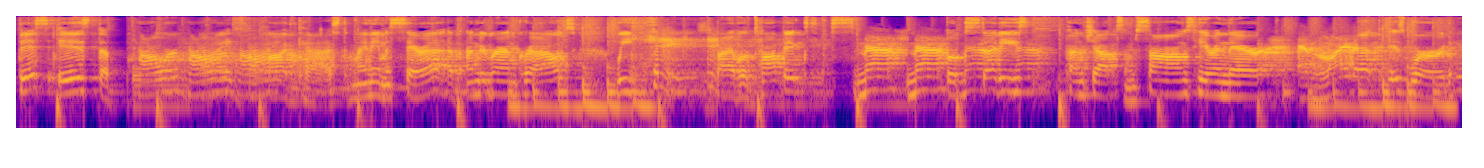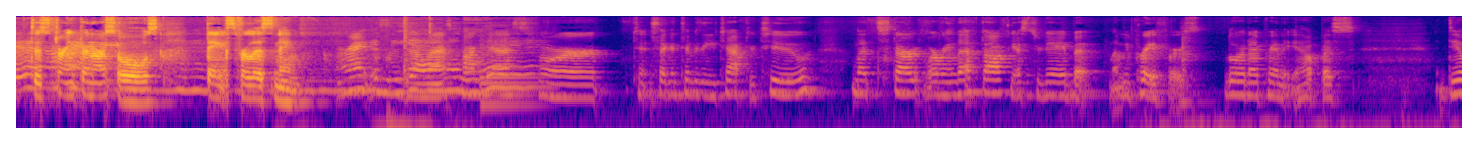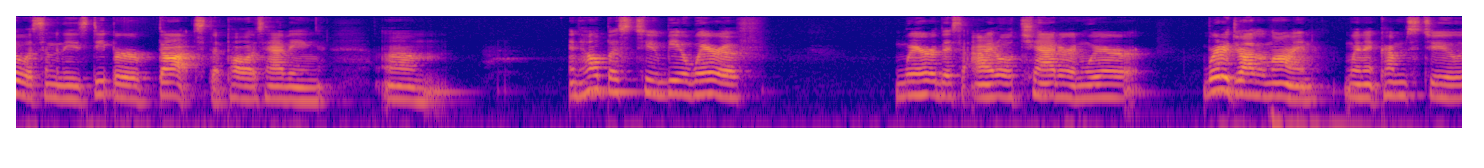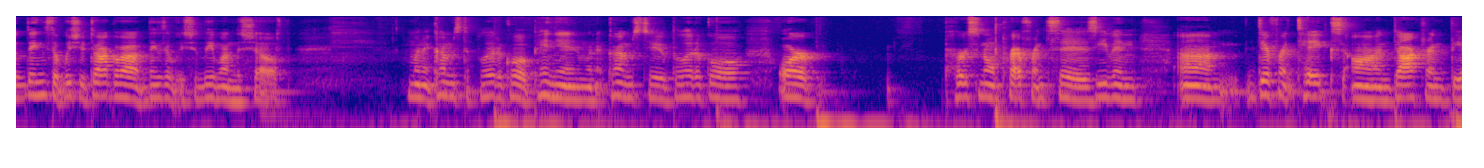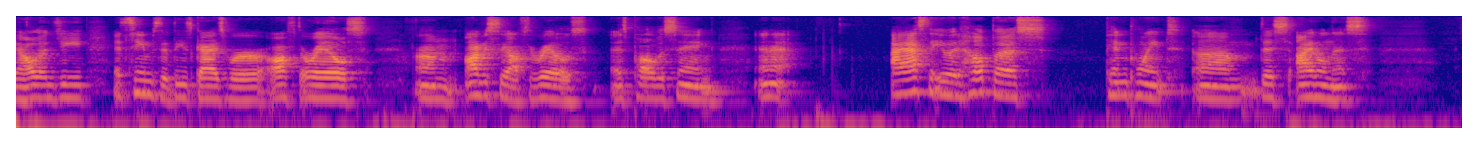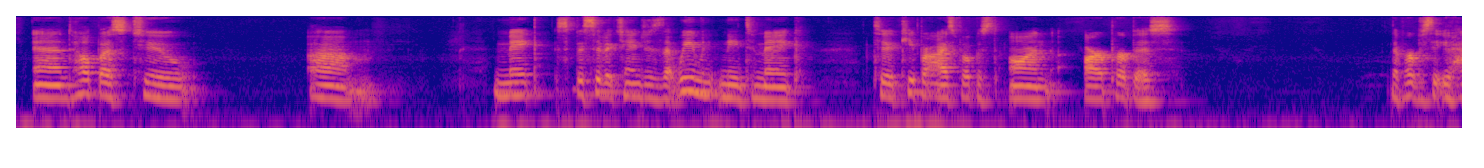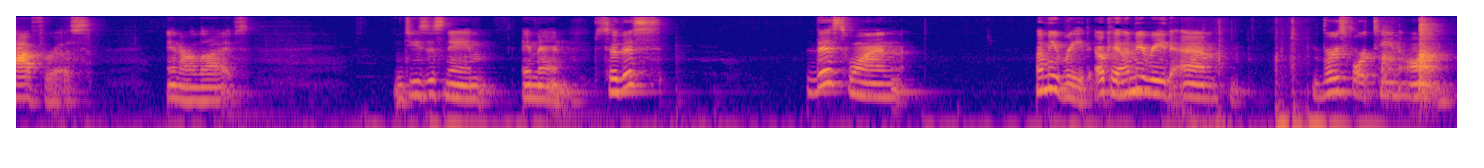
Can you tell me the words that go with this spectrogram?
This is the Power Power Podcast. My name is Sarah of Underground Crowds. We hit Bible topics, smack, smack book studies, punch out some songs here and there, and light up His Word to strengthen our souls. Thanks for listening. All right, this is our last podcast for Second Timothy chapter 2. Let's start where we left off yesterday, but let me pray first. Lord, I pray that you help us deal with some of these deeper thoughts that Paul is having um, and help us to be aware of where this idle chatter and where where to draw the line when it comes to things that we should talk about and things that we should leave on the shelf. When it comes to political opinion when it comes to political or personal preferences even um, different takes on doctrine, theology. It seems that these guys were off the rails, um, obviously off the rails, as Paul was saying. And I, I ask that you would help us pinpoint um, this idleness and help us to um, make specific changes that we need to make to keep our eyes focused on our purpose the purpose that you have for us in our lives. In Jesus' name, amen. So this this one let me read. Okay, let me read um verse 14 on.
